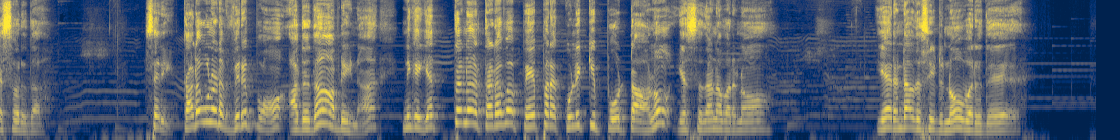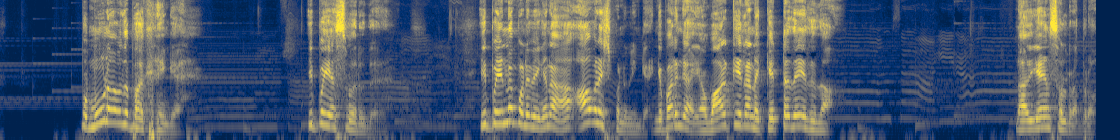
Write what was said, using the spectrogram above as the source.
எஸ் வருதா? சரி கடவுளோட விருப்பம் அதுதான் அப்படின்னா நீங்கள் எத்தனை தடவை பேப்பரை குலுக்கி போட்டாலும் எஸ் தானே வரணும்? ஏன் ரெண்டாவது சீட்டு நோ வருது? இப்போ மூணாவது பார்க்குறீங்க. இப்போ எஸ் வருது. இப்போ என்ன பண்ணுவீங்கன்னா ஆவரேஜ் பண்ணுவீங்க. இங்கே பாருங்க என் வாழ்க்கையில் நான் கெட்டதே இதுதான். நான் அது ஏன் சொல்கிறேன் ப்ரோ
